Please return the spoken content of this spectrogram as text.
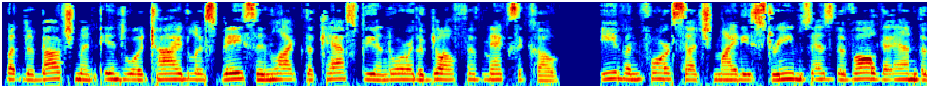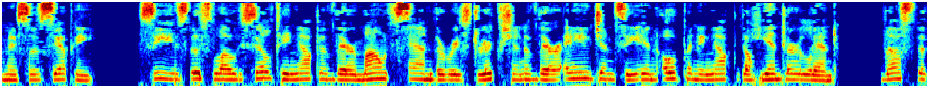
but debouchment into a tideless basin like the Caspian or the Gulf of Mexico, even for such mighty streams as the Volga and the Mississippi, sees the slow silting up of their mouths and the restriction of their agency in opening up the hinterland. Thus the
